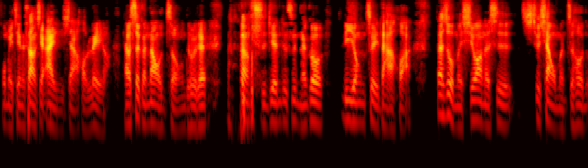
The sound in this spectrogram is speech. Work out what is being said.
我每天上去按一下，好累哦，还要设个闹钟，对不对？让时间就是能够利用最大化。但是我们希望的是，就像我们之后，就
